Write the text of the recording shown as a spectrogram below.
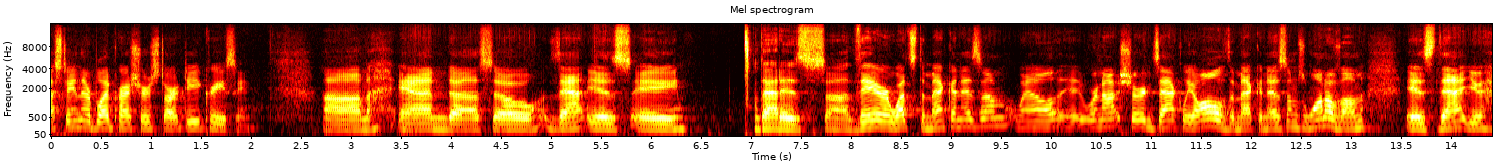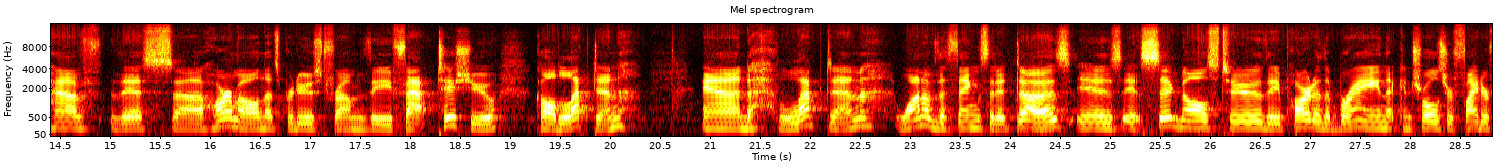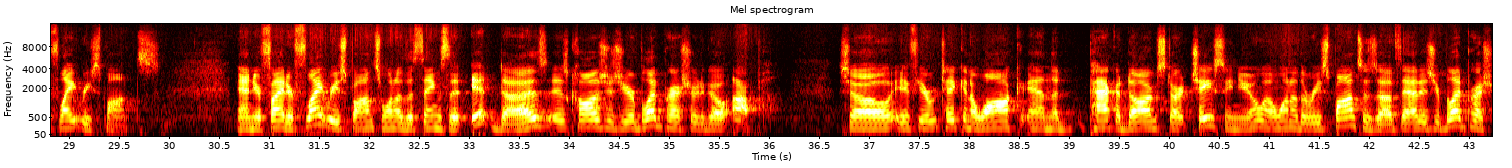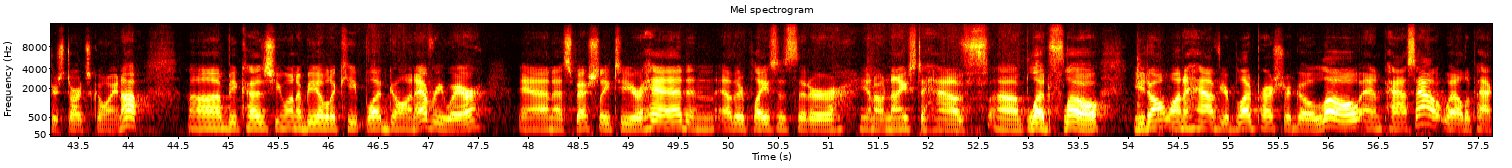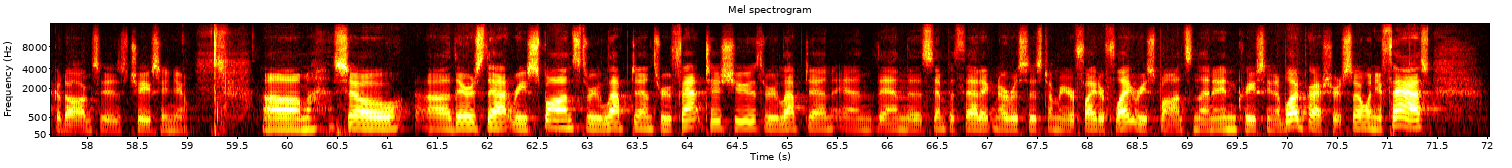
fasting, their blood pressures start decreasing. Um, and uh, so that is a that is uh, there. What's the mechanism? Well, eh, we're not sure exactly all of the mechanisms. One of them is that you have this uh, hormone that's produced from the fat tissue called leptin. And leptin, one of the things that it does is it signals to the part of the brain that controls your fight or flight response. And your fight or flight response, one of the things that it does is causes your blood pressure to go up so if you're taking a walk and the pack of dogs start chasing you, well, one of the responses of that is your blood pressure starts going up uh, because you want to be able to keep blood going everywhere and especially to your head and other places that are you know nice to have uh, blood flow. You don't want to have your blood pressure go low and pass out while the pack of dogs is chasing you. Um, so uh, there's that response through leptin, through fat tissue, through leptin, and then the sympathetic nervous system or your fight or flight response, and then increasing the blood pressure. So when you fast,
